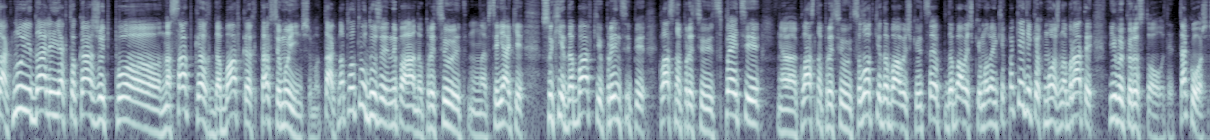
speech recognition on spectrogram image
Так, ну і далі, як то кажуть, по насадках, добавках та всьому іншому. Так, на плотву дуже непогано працюють всіякі сухі добавки. В принципі, класно працюють спеції, е, класно працюють солодкі добавочки. Це добавочки в маленьких пакетиках можна брати і використовувати. Також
